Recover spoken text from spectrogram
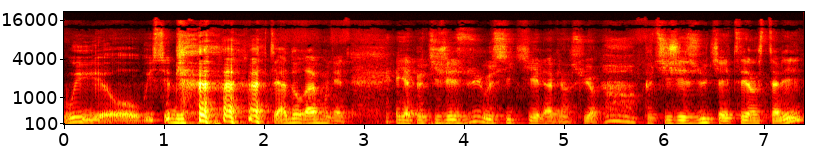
Oui, oh oui, c'est bien. T'es adorable, Mounette. Et il y a Petit Jésus aussi qui est là, bien sûr. Oh, Petit Jésus qui a été installé.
